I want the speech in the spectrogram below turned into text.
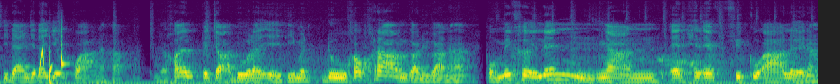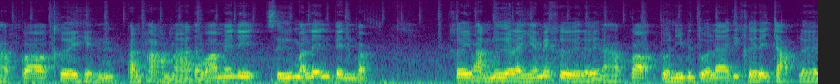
สีแดงจะได้เยอะกว่านะครับ เดี๋ยวค่อยไปเจาะดูรายละเอียดทีมาดูคร่าวๆกันก่อนดีกว่านะฮะผมไม่เคยเล่นงาน SHF Figure Art เลยนะครับ ก็เคยเห็นผ่านๆมา แต่ว่าไม่ได้ซื้อมาเล่นเป็นแบบเคยผ่านมืออะไรเงี้ยไม่เคยเลยนะครับ ก็ตัวนี้เป็นตัวแรกที่เคยได้จับเลย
